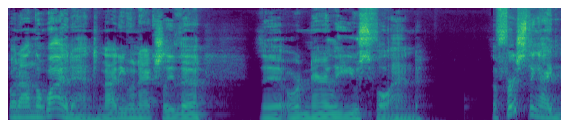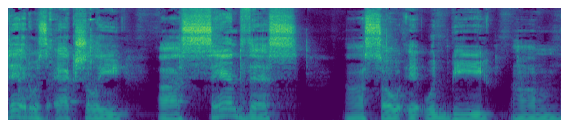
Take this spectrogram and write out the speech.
But on the wide end, not even actually the, the ordinarily useful end. The first thing I did was actually uh, sand this uh, so it would be um,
